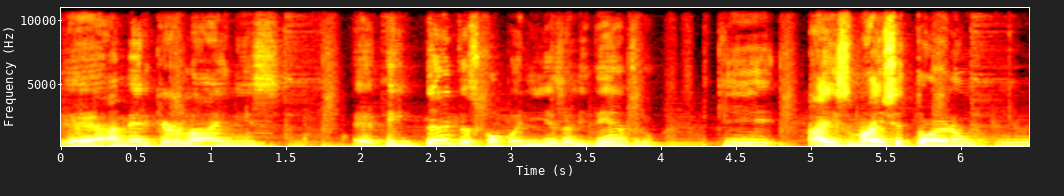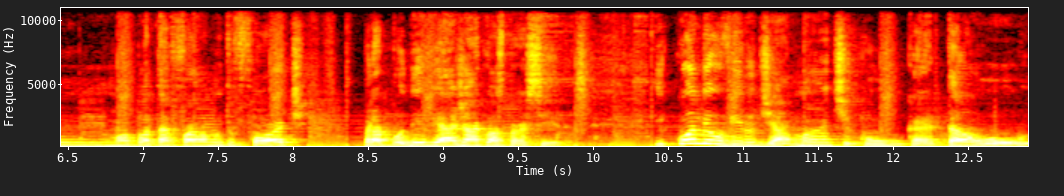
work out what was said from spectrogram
é, American Airlines, é, tem tantas companhias ali dentro que a Smiles se torna um, uma plataforma muito forte para poder viajar com as parceiras. E quando eu viro diamante com um cartão ou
